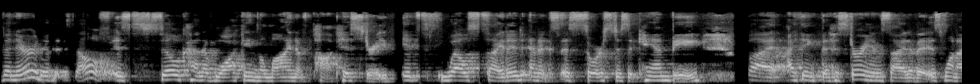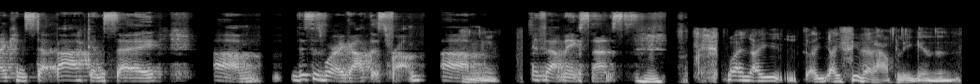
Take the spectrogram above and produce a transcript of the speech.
the narrative itself is still kind of walking the line of pop history. It's well cited and it's as sourced as it can be. But I think the historian side of it is when I can step back and say, um, this is where I got this from, um, mm-hmm. if that makes sense. Mm-hmm. Well, and I, I, I see that happening in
